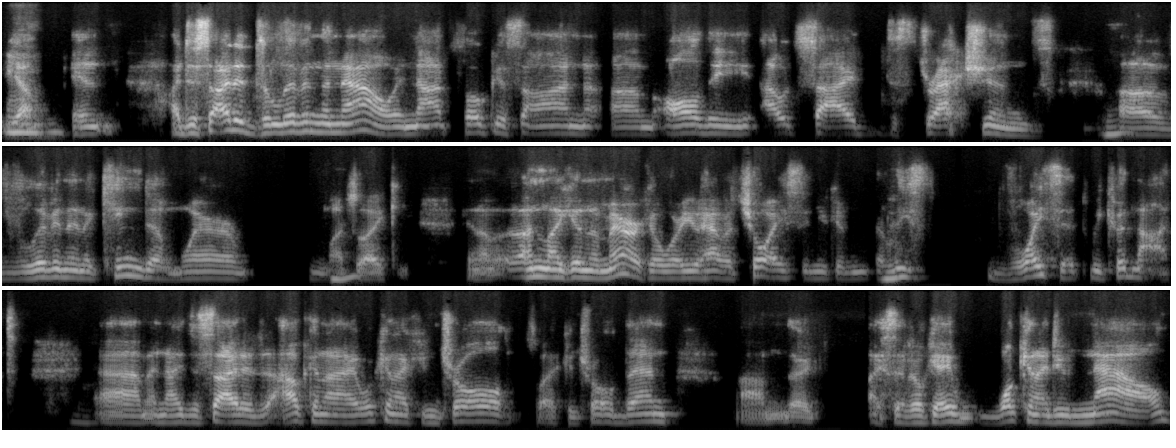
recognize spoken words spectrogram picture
Yeah, and I decided to live in the now and not focus on um, all the outside distractions mm-hmm. of living in a kingdom where, much like you know, unlike in America where you have a choice and you can at least voice it, we could not. Um, and I decided, how can I, what can I control? So I controlled then. Um, the, I said, okay, what can I do now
